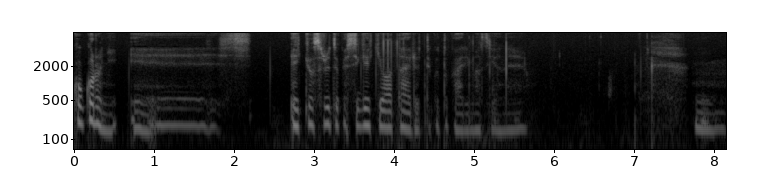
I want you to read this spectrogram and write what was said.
心に、えー、影響するというか刺激を与えるってことがありますよね。うん、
